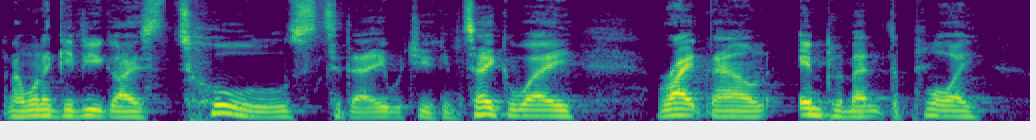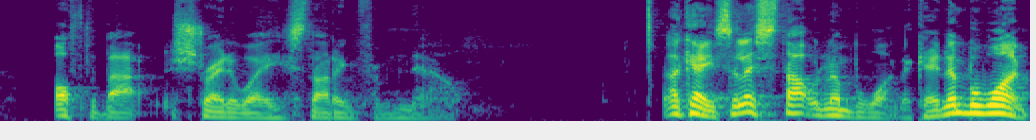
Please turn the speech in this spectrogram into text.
And I want to give you guys tools today which you can take away, write down, implement, deploy off the bat straight away, starting from now. Okay, so let's start with number one. Okay, number one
